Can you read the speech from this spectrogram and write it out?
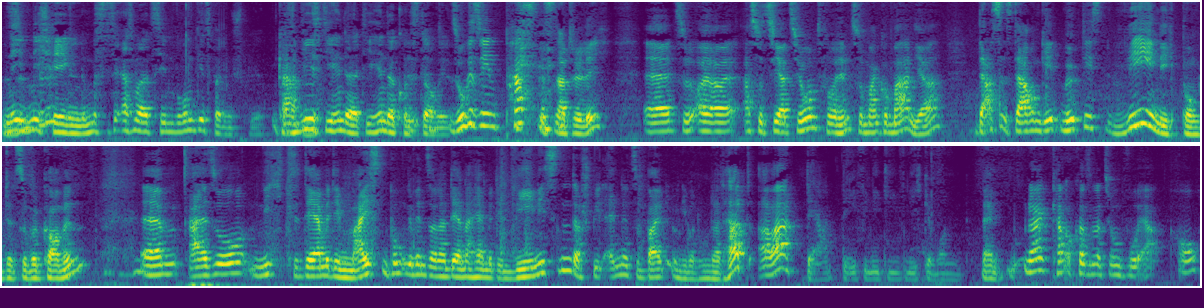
Nee, nicht Regeln. Du müsstest erstmal erzählen, worum geht es bei dem Spiel. Also wie ist die, Hinter die Hintergrundstory? So gesehen passt es natürlich äh, zu eurer Assoziation vorhin zu Mankomania, dass es darum geht, möglichst wenig Punkte zu bekommen. Ähm, also nicht der mit den meisten Punkten gewinnt, sondern der nachher mit den wenigsten. Das Spiel endet, sobald irgendjemand 100 hat, aber der hat definitiv nicht gewonnen. Nein, na, kann auch Konstellationen, wo er auch,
